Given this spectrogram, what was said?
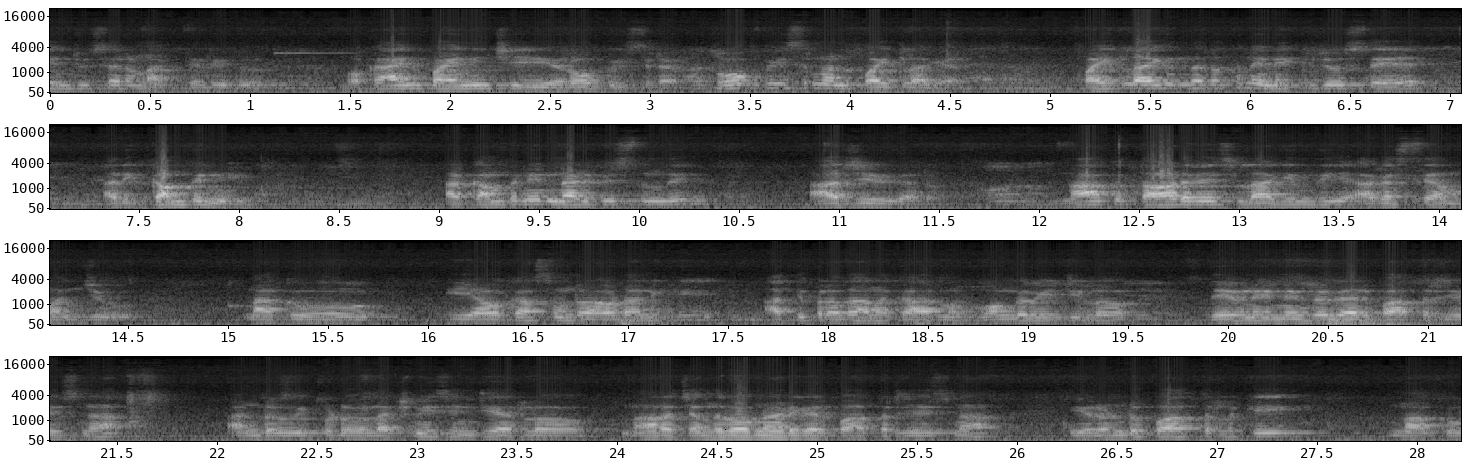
ఏం చూసారో నాకు తెలియదు ఒక ఆయన పైనుంచి రోప్ విసిరారు రోప్ విసిరి నన్ను పైకి లాగారు పైకి లాగిన తర్వాత నేను ఎక్కి చూస్తే అది కంపెనీ. ఆ కంపెనీని నడిపిస్తుంది ఆర్జీవి గారు. నాకు తాడు వేసి లాగింది అగస్త్య మంజు. నాకు ఈ అవకాశం రావడానికి అతి ప్రధాన కారణం. వంగవీటిలో దేవినేని నెహ్రూ గారి పాత్ర చేసిన అండ్ ఇప్పుడు లక్ష్మీ ఎన్టీఆర్లో నారా చంద్రబాబు నాయుడు గారి పాత్ర చేసిన ఈ రెండు పాత్రలకి నాకు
